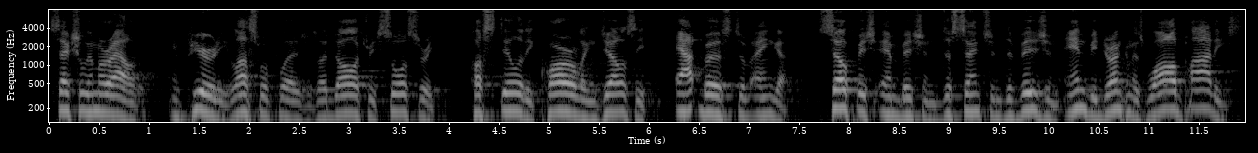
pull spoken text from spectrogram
sexual immorality, impurity, lustful pleasures, idolatry, sorcery, hostility, quarreling, jealousy, outbursts of anger, selfish ambition, dissension, division, envy, drunkenness, wild parties,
